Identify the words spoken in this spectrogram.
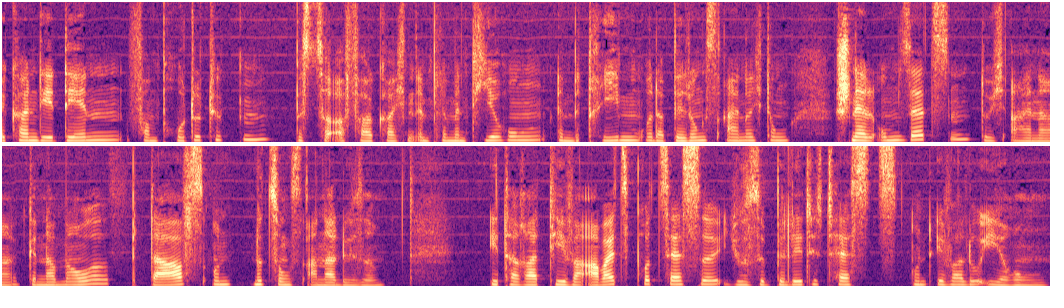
wir können die Ideen vom Prototypen bis zur erfolgreichen Implementierung in Betrieben oder Bildungseinrichtungen schnell umsetzen durch eine genaue Bedarfs- und Nutzungsanalyse, iterative Arbeitsprozesse, Usability-Tests und Evaluierungen.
